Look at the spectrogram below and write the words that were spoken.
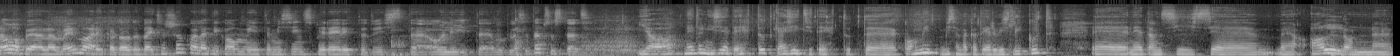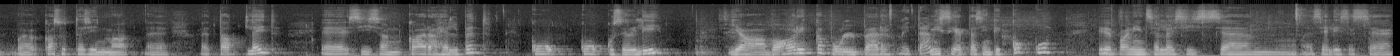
laua peale on meil Marika toodud väiksed šokolaadikommid, mis inspireeritud vist olid, võib-olla sa täpsustad? ja need on ise tehtud, käsitsi tehtud eh, kommid, mis on väga tervislikud. Eh, need on siis, eh, all on, kasutasin ma tatleid, siis on kaerahelbed, kook, kookosõli ja vaarikapulber, mis jätasin kõik kokku panin selle siis ähm, sellisesse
